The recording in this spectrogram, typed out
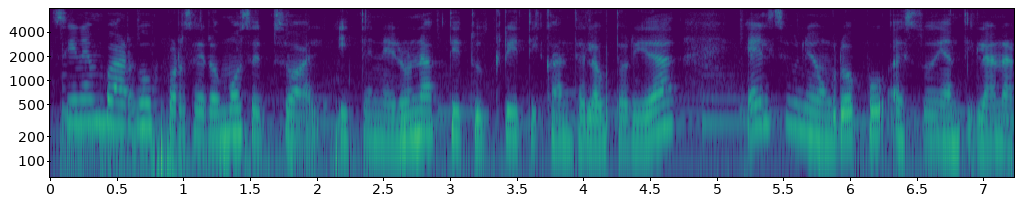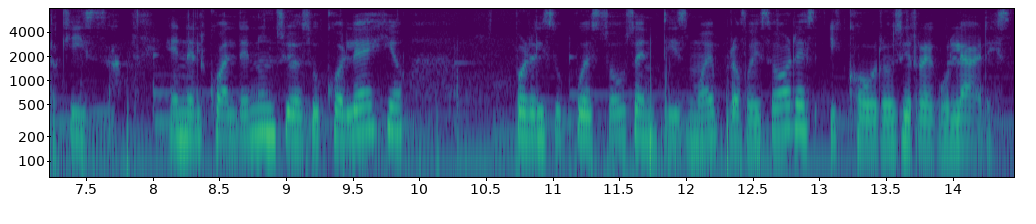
Sin embargo, por ser homosexual y tener una actitud crítica ante la autoridad, él se unió a un grupo estudiantil anarquista, en el cual denunció a su colegio por el supuesto ausentismo de profesores y cobros irregulares.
